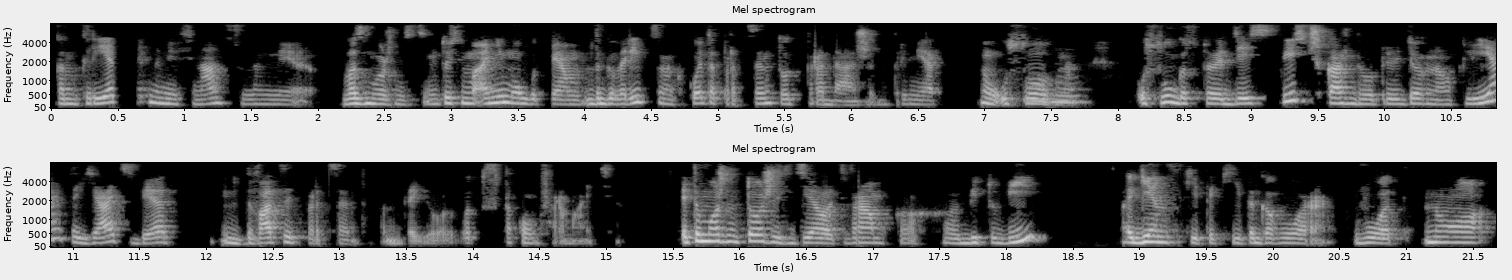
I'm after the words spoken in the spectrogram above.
конкретными финансовыми возможностями. То есть они могут прям договориться на какой-то процент от продажи, например, ну, условно. Mm-hmm. Услуга стоит 10 тысяч каждого приведенного клиента, я тебе 20% отдаю. Вот в таком формате. Это можно тоже сделать в рамках B2B, агентские такие договоры, вот. Но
